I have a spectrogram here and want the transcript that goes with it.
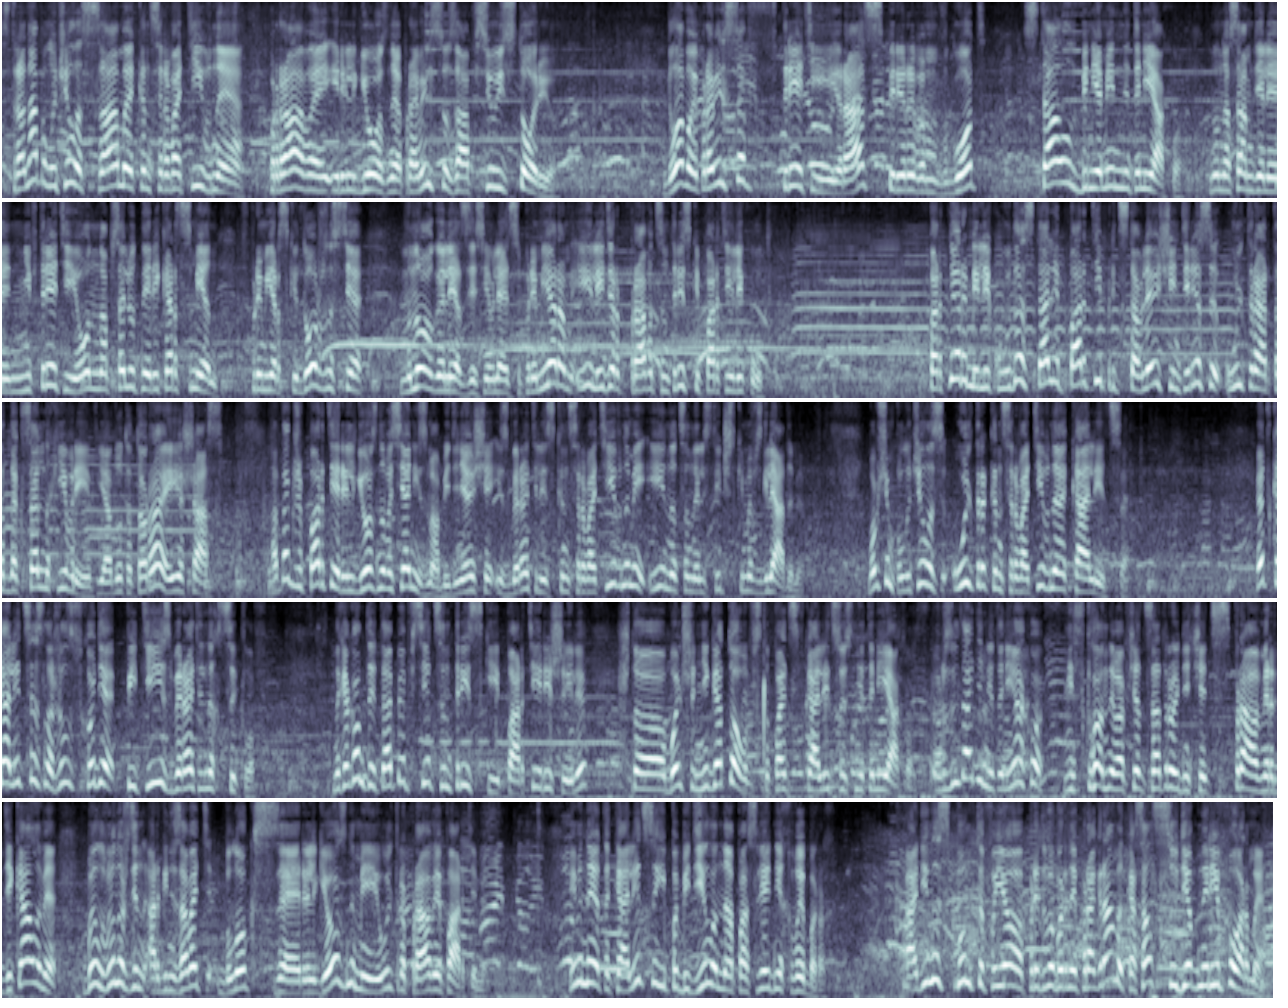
Страна получила самое консервативное правое и религиозное правительство за всю историю. Главой правительства в третий раз с перерывом в год стал Беньямин Нетаньяху. Ну, на самом деле, не в третий, он абсолютный рекордсмен в премьерской должности. Много лет здесь является премьером и лидер правоцентристской партии Ликуд. Партнерами Ликуда стали партии, представляющие интересы ультраортодоксальных евреев, Ядута Тора и Шас, а также партия религиозного сионизма, объединяющая избирателей с консервативными и националистическими взглядами. В общем, получилась ультраконсервативная коалиция. Эта коалиция сложилась в ходе пяти избирательных циклов – на каком-то этапе все центристские партии решили, что больше не готовы вступать в коалицию с Нетаньяху. В результате Нетаньяху, не склонный вообще сотрудничать с правыми радикалами, был вынужден организовать блок с э, религиозными и ультраправыми партиями. Именно эта коалиция и победила на последних выборах. Один из пунктов ее предвыборной программы касался судебной реформы.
